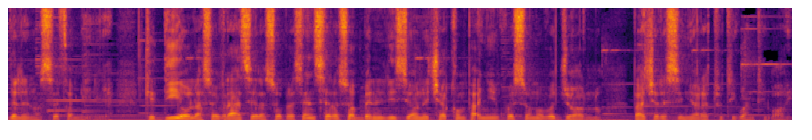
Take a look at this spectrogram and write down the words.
delle nostre famiglie. Che Dio, la sua grazia, la sua presenza e la sua benedizione ci accompagni in questo nuovo giorno. Pace del Signore a tutti quanti voi.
